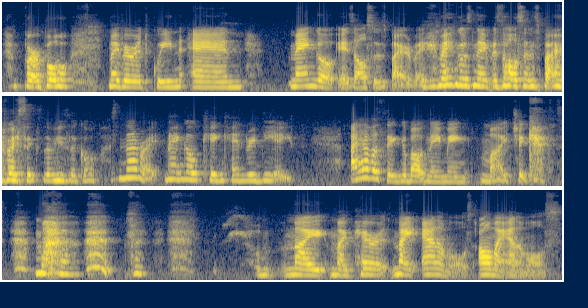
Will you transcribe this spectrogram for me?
Purple, my favorite queen, and Mango is also inspired by, Mango's name is also inspired by Six the Musical. Isn't that right? Mango King Henry VIII. I have a thing about naming my chickens. my, my, my parrot, my animals, all my animals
